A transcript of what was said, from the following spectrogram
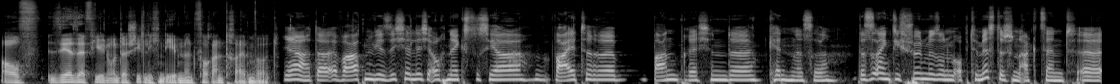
auf sehr, sehr vielen unterschiedlichen Ebenen vorantreiben wird. Ja, da erwarten wir sicherlich auch nächstes Jahr weitere bahnbrechende Kenntnisse. Das ist eigentlich schön mit so einem optimistischen Akzent äh,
